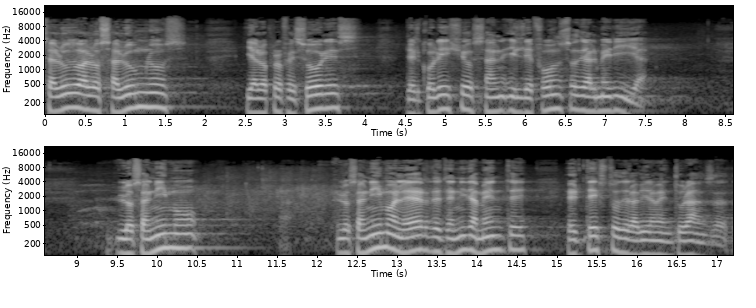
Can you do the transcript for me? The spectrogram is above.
saludo a los alumnos y a los profesores del Colegio San Ildefonso de Almería. Los animo, los animo a leer detenidamente el texto de la bienaventuranza.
